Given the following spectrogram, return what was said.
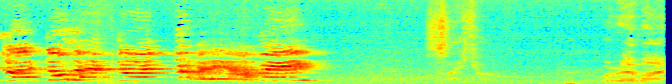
God, don't let him do it! Somebody help me! Psycho. Where am I?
